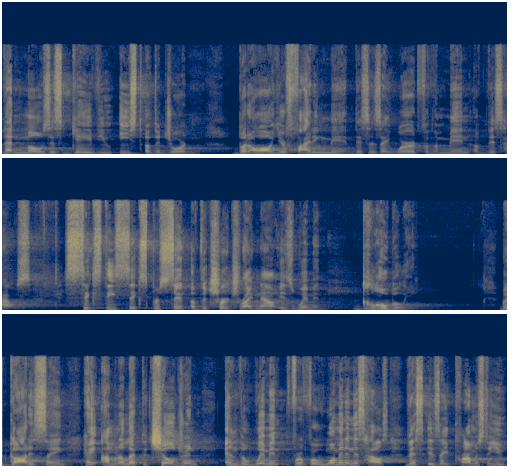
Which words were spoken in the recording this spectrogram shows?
that Moses gave you east of the Jordan but all your fighting men, this is a word for the men of this house. 66% of the church right now is women globally. But God is saying, hey, I'm gonna let the children and the women, for, for a woman in this house, this is a promise to you.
